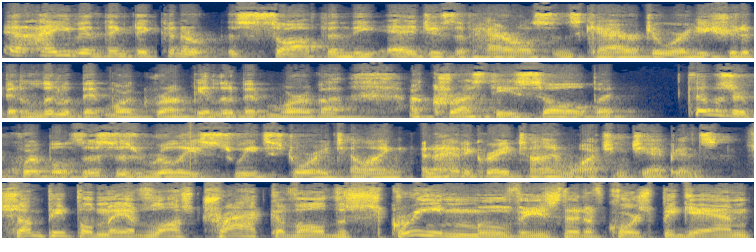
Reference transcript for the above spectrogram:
And i even think they kind of softened the edges of harrelson's character where he should have been a little bit more grumpy, a little bit more of a, a crusty soul, but those are quibbles. This is really sweet storytelling, and I had a great time watching Champions. Some people may have lost track of all the Scream movies that, of course, began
